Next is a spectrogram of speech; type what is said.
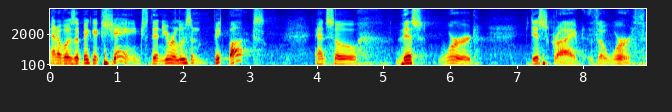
And if it was a big exchange, then you were losing big bucks. And so this word described the worth.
